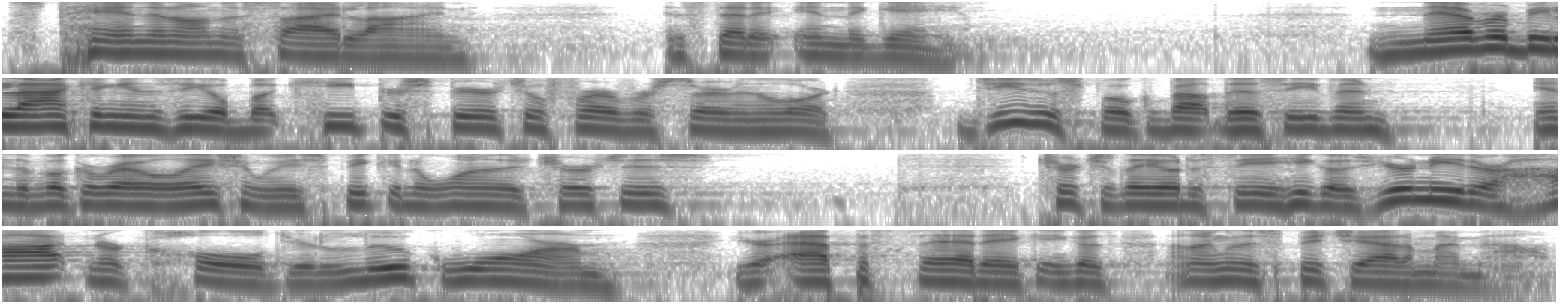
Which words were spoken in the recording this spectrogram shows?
standing on the sideline instead of in the game. Never be lacking in zeal, but keep your spiritual fervor serving the Lord. Jesus spoke about this even in the book of Revelation when he's speaking to one of the churches, Church of Laodicea. He goes, You're neither hot nor cold, you're lukewarm you're apathetic. And he goes, and I'm going to spit you out of my mouth.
